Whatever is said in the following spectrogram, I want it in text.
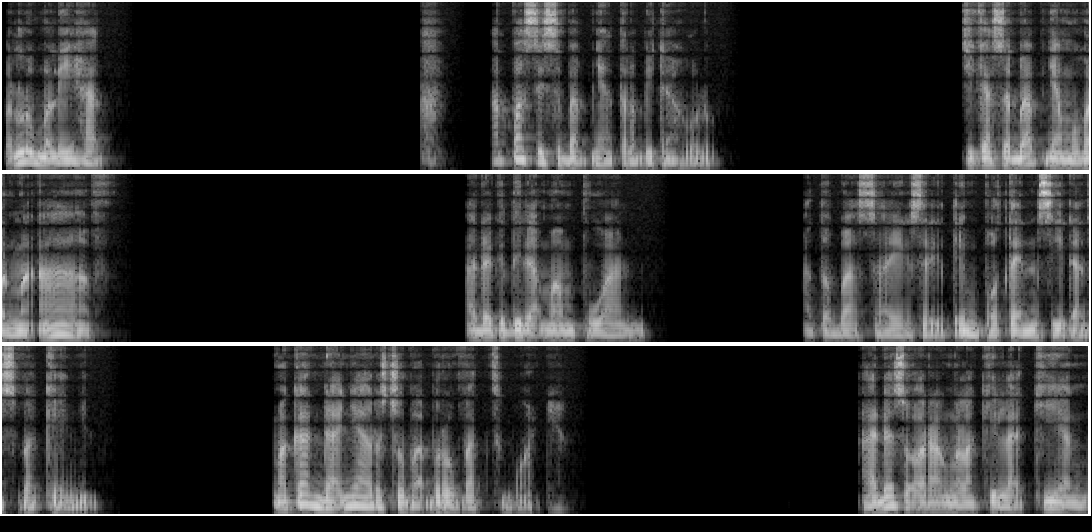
perlu melihat apa sih sebabnya terlebih dahulu. Jika sebabnya mohon maaf ada ketidakmampuan atau bahasa yang sering impotensi dan sebagainya. Maka hendaknya harus coba berobat semuanya. Ada seorang laki-laki yang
